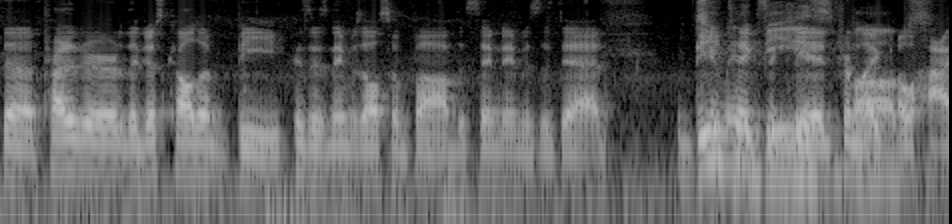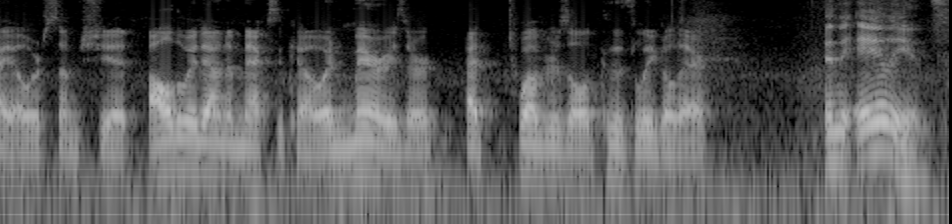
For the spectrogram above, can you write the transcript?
the predator they just called him B because his name was also Bob, the same name as his dad. B Too many takes a kid from like Ohio or some shit all the way down to Mexico and marries her at 12 years old because it's legal there. And the aliens.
